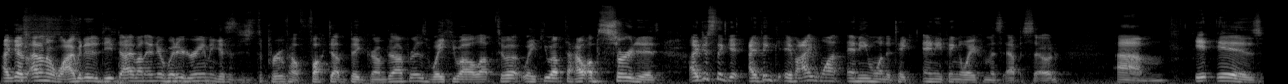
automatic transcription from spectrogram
I guess I don't know why we did a deep dive on Ender Wintergreen. I guess it's just to prove how fucked up Big Grumdropper is, wake you all up to it, wake you up to how absurd it is. I just think it. I think if I want anyone to take anything away from this episode, um, it is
